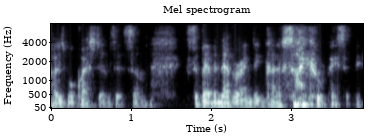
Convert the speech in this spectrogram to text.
pose more questions. It's um it's a bit of a never-ending kind of cycle, basically.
